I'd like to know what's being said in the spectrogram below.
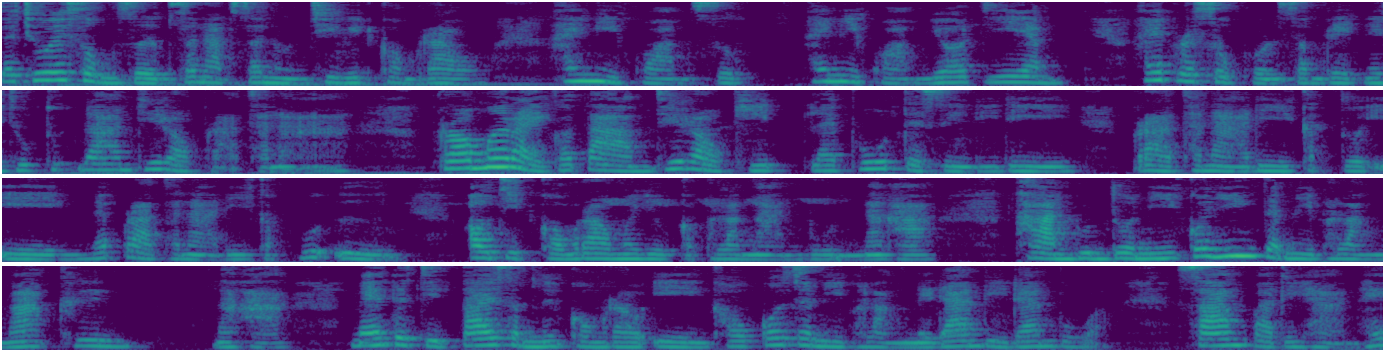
จะช่วยส่งเสริมสนับสนุนชีวิตของเรา ให้มีความสุข ให้มีความยอดเยี่ยม ให้ประสบผลสำเร็จในทุกๆ ด้านที่เราปรารถนา เพราะเมื่อไหร่ก็ตามที่เราคิดและพูดแต่สิ่งดีๆ ปรารถนาดีกับตัวเอง และปรารถนาดีกับผู้อื่น เอาจิตของเรามาอยู่กับพลังงานบุญนะคะ ฐานบุญตัวนี้ก็ยิ่งจะมีพลังมากขึ้นนะคะ แม้แต่จิตใต้สำนึกของเราเองเขาก็จะมีพลังในด้านดีด้านบวก สร้างปาฏิหาริย์ให้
